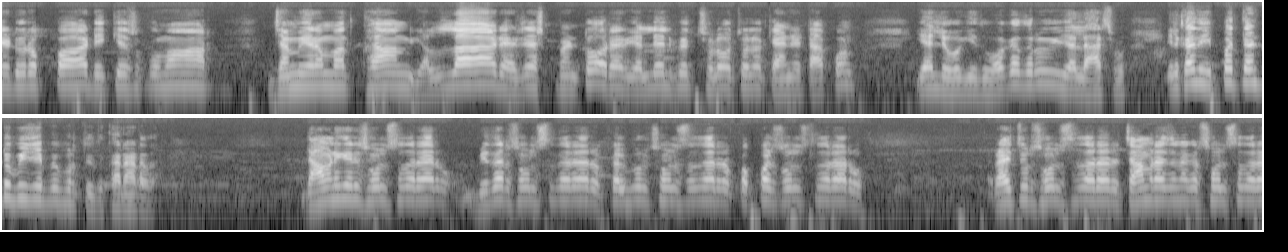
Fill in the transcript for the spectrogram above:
Yediyurappa D K Shivakumar Zameer Ahmed Khan, ಎಲ್ಲ ಅಡ್ಜಸ್ಟ್ಮೆಂಟು ಅವ್ರು ಎಲ್ಲೆಲ್ಲಿ ಬೇಕು ಚಲೋ ಚಲೋ ಕ್ಯಾಂಡಿಡೇಟ್ ಹಾಕೊಂಡು ಎಲ್ಲಿ ಹೋಗಿದ್ದು ಹೋಗಿದ್ರು ಎಲ್ಲಿ ಆರಿಸ್ಬೋದು ಇಲ್ಲಿಕಂದ್ರೆ ಇಪ್ಪತ್ತೆಂಟು ಬಿ ಜೆ ಪಿ ಬರ್ತಿದ್ದು ಕರ್ನಾಟಕದ ದಾವಣಗೆರೆ ಸೋಲ್ಸಿದಾರ ಯಾರು? ಬೀದರ್ ಸೋಲ್ಸಿದಾರ ಯಾರು? ಕಲ್ಬುರ್ಗಿ ಸೋಲ್ಸಿದಾರ ಕೊಪ್ಪಳ ಸೋಲ್ಸಿದಾರ ಯಾರು? ರಾಯಚೂರು ಸೋಲ್ಸಿದಾರ ಚಾಮರಾಜನಗರ ಸೋಲ್ಸಿದಾರ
